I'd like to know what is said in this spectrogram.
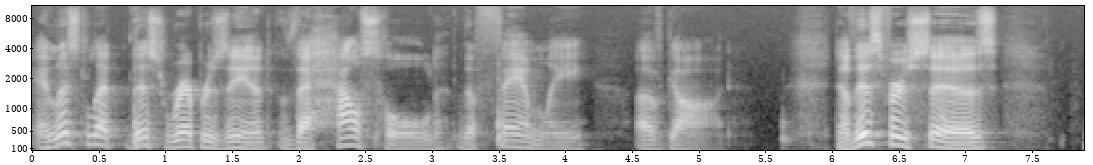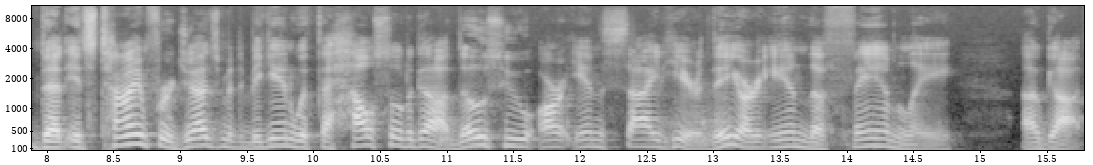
And let's let this represent the household, the family of God. Now this verse says that it's time for judgment to begin with the household of God. Those who are inside here, they are in the family of God.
